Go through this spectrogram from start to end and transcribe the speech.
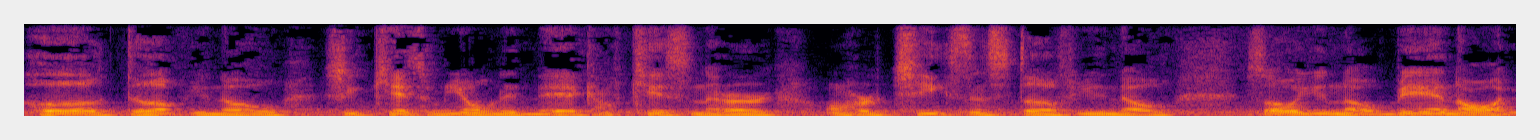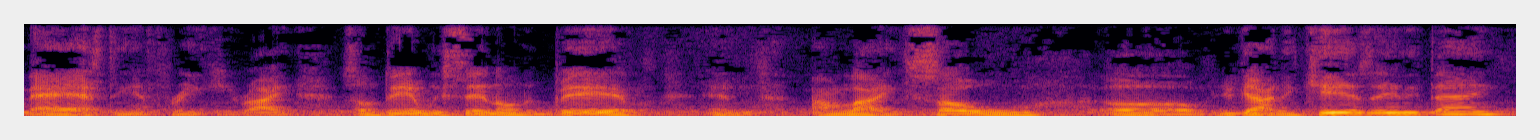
hugged up, you know, she kissing me on the neck, I'm kissing her on her cheeks and stuff, you know. So, you know, being all nasty and freaky, right? So then we sitting on the bed and I'm like, so, uh, you got any kids or anything?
